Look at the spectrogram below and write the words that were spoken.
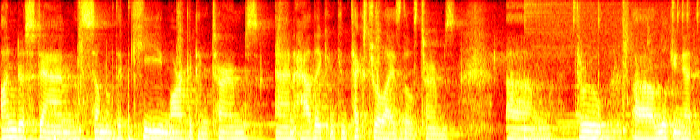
understand some of the key marketing terms and how they can contextualize those terms um, through uh, looking at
